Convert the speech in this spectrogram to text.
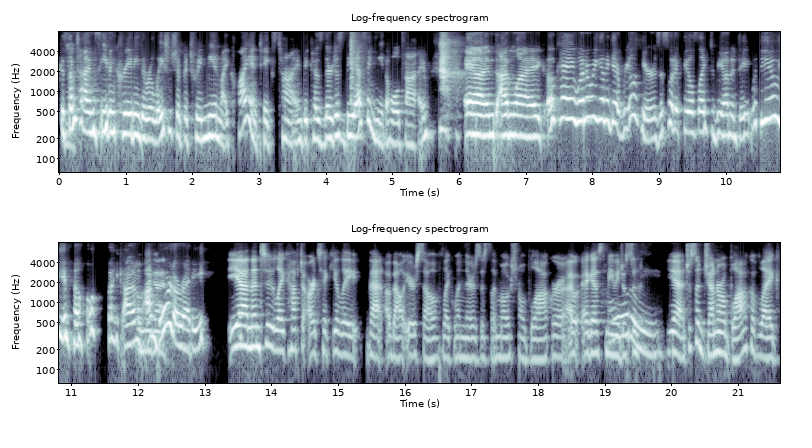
Because sometimes even creating the relationship between me and my client takes time because they're just bsing me the whole time. And i'm like okay when are we going to get real here? Is this what it feels like to be on a date with you? You know? Like i'm Oh i'm God. bored already. Yeah and then to like have to articulate that about yourself like when there's this emotional block or i, I guess maybe just a, yeah just a general block of like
